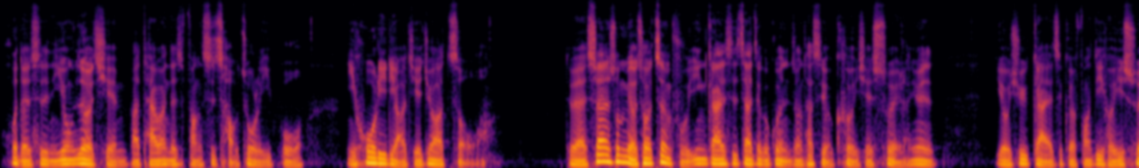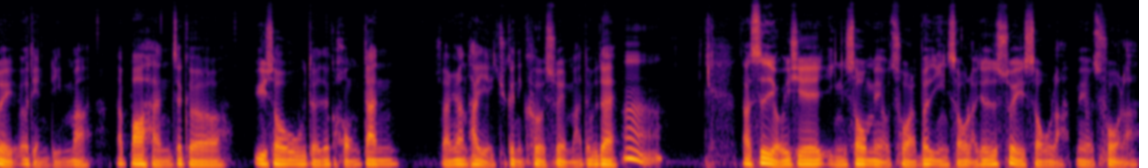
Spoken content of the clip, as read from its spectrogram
或者是你用热钱把台湾的房市炒作了一波，你获利了结就要走啊，对不对？虽然说没有错，政府应该是在这个过程中，它是有课一些税了，因为有去改这个房地合一税二点零嘛。那包含这个预售屋的这个红单转让，他也去跟你课税嘛，对不对？嗯。那是有一些营收没有错了，不是营收了，就是税收了，没有错了。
